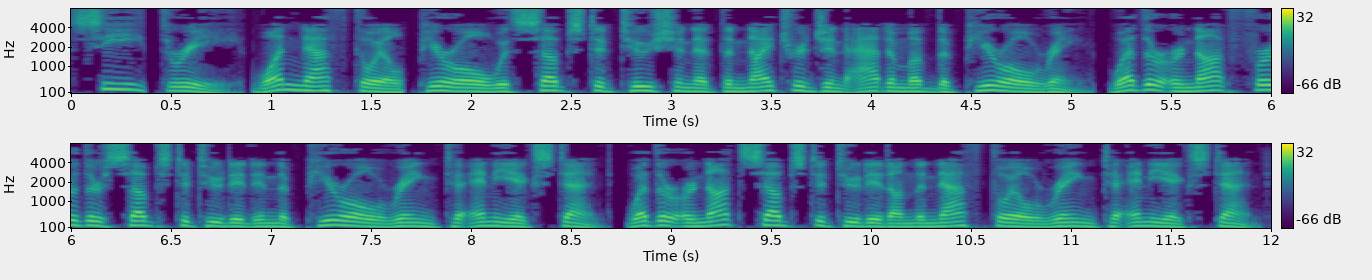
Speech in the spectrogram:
C 3 1 naphthoyl pyrrole with substitution at the nitrogen atom of the pyrrole ring, whether or not further substituted in the pyrrole ring to any extent, whether or not substituted on the naphthoyl ring to any extent.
